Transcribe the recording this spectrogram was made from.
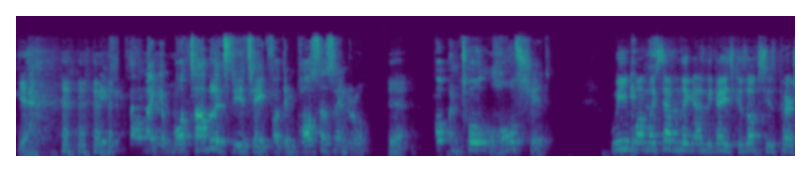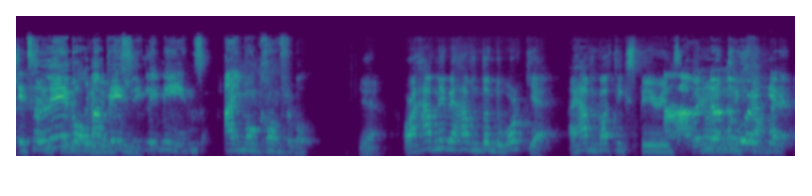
Yeah. It sound like it. What tablets do you take for the imposter syndrome? yeah. Fucking total horse shit. We, well, myself and the, and the guys, because obviously, as person, It's a label that basically means I'm uncomfortable. Yeah. Or I have maybe I haven't done the work yet. I haven't got the experience. I haven't you know, done the work yet.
